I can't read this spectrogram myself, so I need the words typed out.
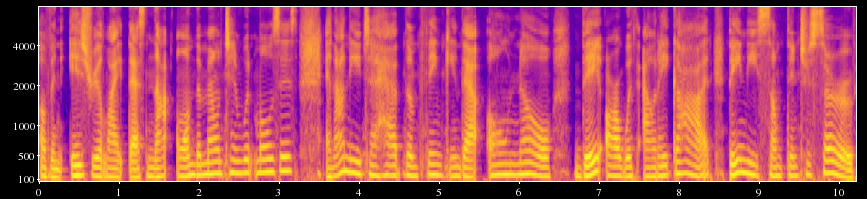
of an Israelite that's not on the mountain with Moses. And I need to have them thinking that, oh no, they are without a God. They need something to serve.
